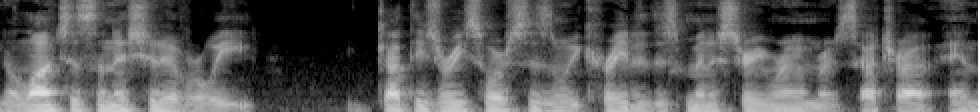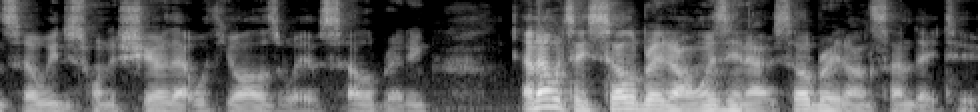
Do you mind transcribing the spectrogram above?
know launched this initiative or we got these resources and we created this ministry room or etc and so we just want to share that with you all as a way of celebrating. And i would say celebrate on wednesday night celebrate on sunday too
